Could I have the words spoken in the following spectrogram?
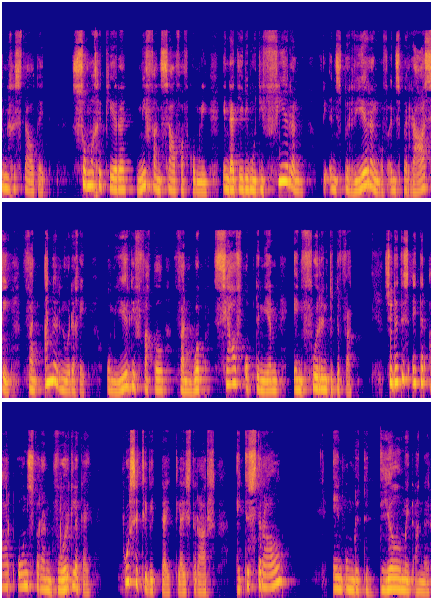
ingesteldheid sommige kere nie van self afkom nie en dat jy die motivering of die inspirering of inspirasie van ander nodig het om hierdie fakkel van hoop self op te neem en vorentoe te vat. So dit is uiteraard ons verantwoordelikheid positiwiteit luisteraars uit te straal en om dit te deel met ander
